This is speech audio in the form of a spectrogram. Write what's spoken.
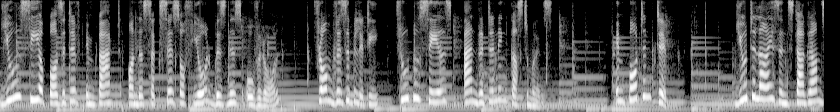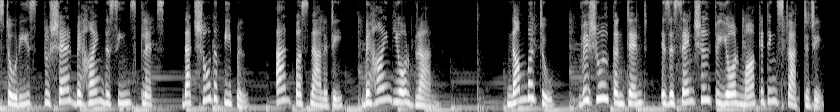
you'll see a positive impact on the success of your business overall, from visibility through to sales and returning customers. Important tip Utilize Instagram stories to share behind the scenes clips that show the people and personality behind your brand. Number 2 Visual content is essential to your marketing strategy.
